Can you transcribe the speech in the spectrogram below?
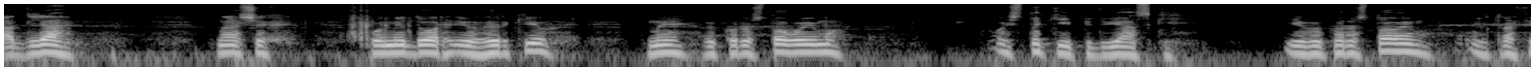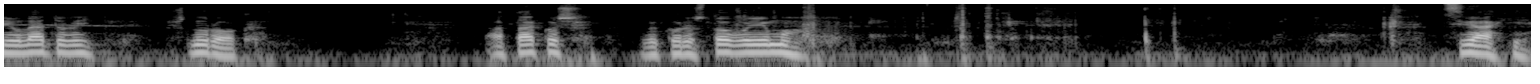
А для наших помідор і огірків ми використовуємо ось такі підв'язки і використовуємо ультрафіолетовий шнурок. А також використовуємо цвяхи.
